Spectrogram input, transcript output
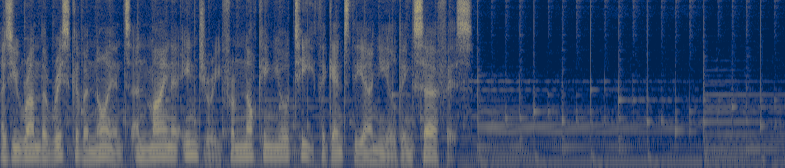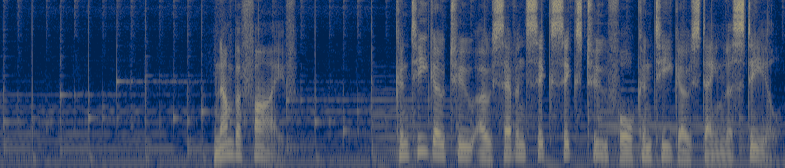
as you run the risk of annoyance and minor injury from knocking your teeth against the unyielding surface. Number 5. Contigo 2076624 Contigo Stainless Steel.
